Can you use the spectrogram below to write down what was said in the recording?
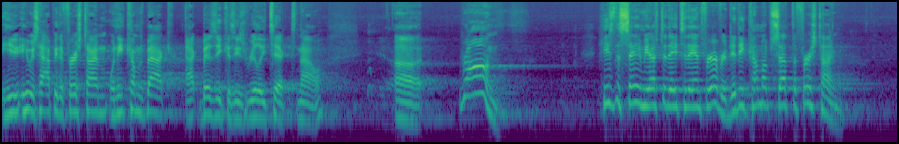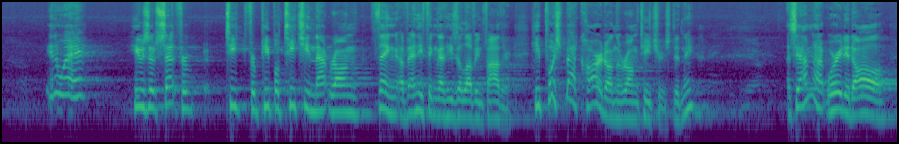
he, he was happy the first time. When he comes back, act busy because he's really ticked now. Uh, wrong. He's the same yesterday, today, and forever. Did he come upset the first time? In a way, he was upset for, te- for people teaching that wrong thing of anything that he's a loving father. He pushed back hard on the wrong teachers, didn't he? I See, I'm not worried at all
